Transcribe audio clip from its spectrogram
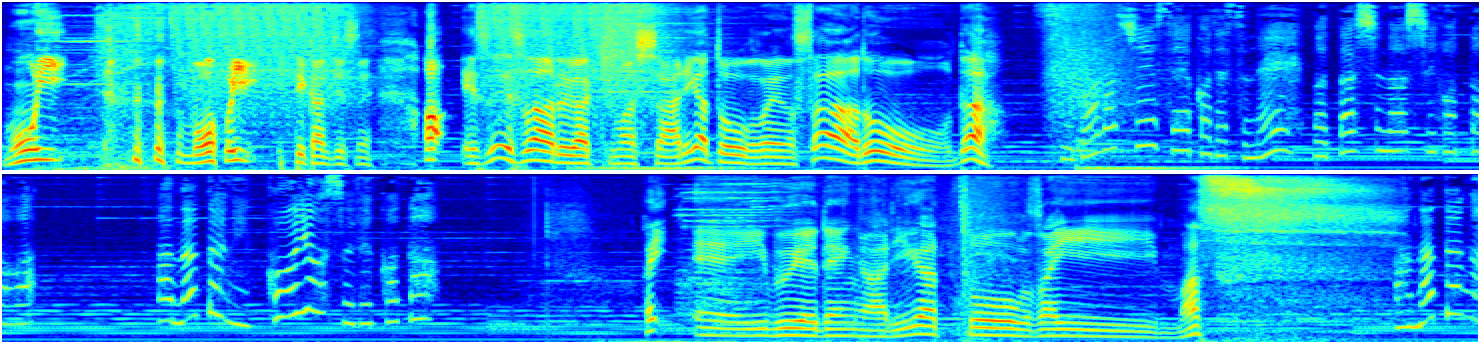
うもういい。もういい。って感じですね。あ SSR が来ました。ありがとうございます。さあどうだ？素晴らしい成果ですね。私の仕事は。あなたに恋をすること。はい、えー、イブエデンありがとうございます。あなたが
